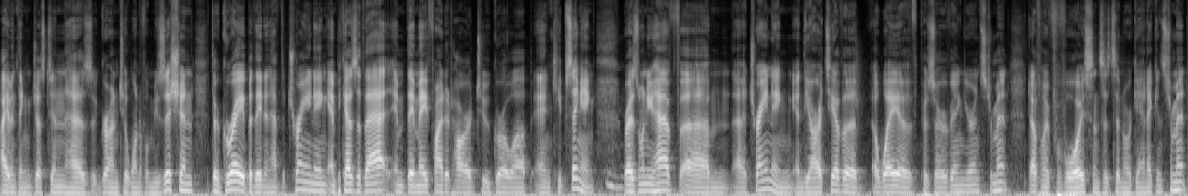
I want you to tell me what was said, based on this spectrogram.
I even think Justin has grown into a wonderful musician. They're great, but they didn't have the training, and because of that, they may find it hard to grow up and keep singing. Whereas when you have um, uh, training in the arts, you have a, a way of preserving your instrument, definitely for voice, since it's an organic instrument.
